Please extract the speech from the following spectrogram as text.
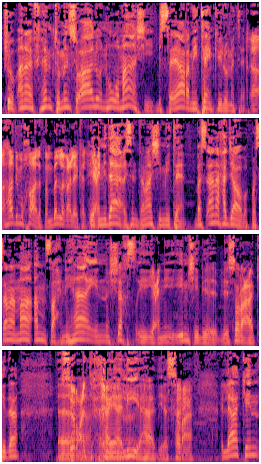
شوف أنا فهمته من سؤاله انه هو ماشي بالسيارة 200 كيلو متر آه هذه مخالفة نبلغ عليك الحين. يعني داعس أنت ماشي 200 بس أنا حجاوبك بس أنا ما أنصح نهائي إنه الشخص يعني يمشي بسرعة كذا آه، انتحارية. خيالية هذه السرعة. لكن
